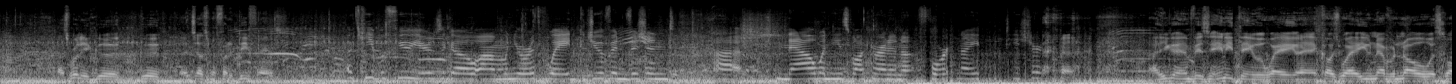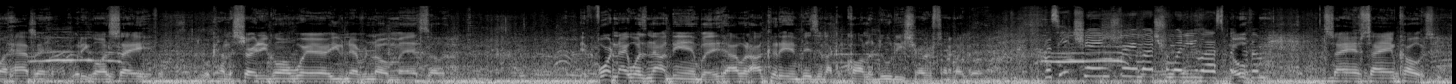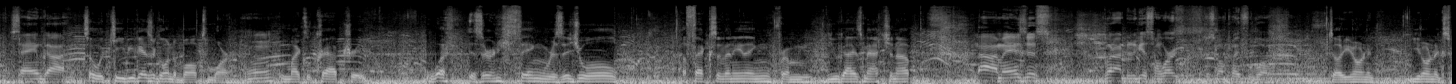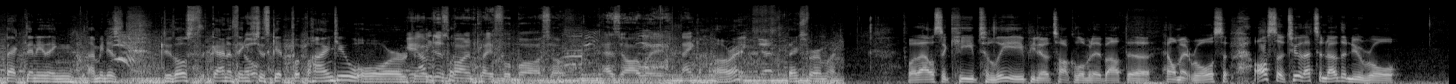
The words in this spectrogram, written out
that's really a good good adjustment for the defense. Aqib, a few years ago, um, when you were with Wade, could you have envisioned uh, now when he's walking around in a Fortnite T-shirt? uh, you can envision anything with Wade, man. Coach Wade, you never know what's going to happen, what he going to say, what kind of shirt he going to wear. You never know, man. So Fortnite wasn't out then, but I, would, I could have envisioned like a Call of Duty shirt or something like that. Has he changed very much from when you last met nope. with him? Same, same coach, same guy. So with Keeb, you guys are going to Baltimore. Mm-hmm. Michael Crabtree. What is there anything residual effects of anything from you guys matching up? Nah, man, it's just going out there to get some work. Just gonna play football. So you don't you don't expect anything? I mean, is do those kind of things nope. just get put behind you, or? Yeah, I'm just going to play football. So as always, thank you. All right, thanks very much. Well, that was Aqib Talib. You know, talk a little bit about the helmet rule. So, also, too, that's another new rule.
